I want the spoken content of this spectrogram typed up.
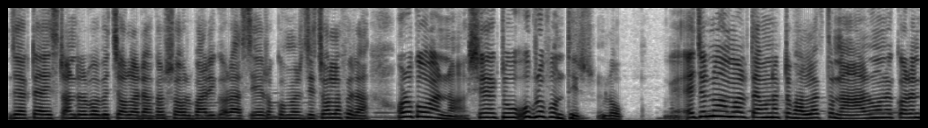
যে একটা স্ট্যান্ডার্ডভাবে চলা ঢাকা শহর, বাড়িঘর আছে, এরকমের যে চলাফেরা, ওরকম আর না। সে একটু উগ্রপন্থীর লোক। এই জন্য আমার তেমন একটা ভালো লাগতো না। আর মনে করেন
